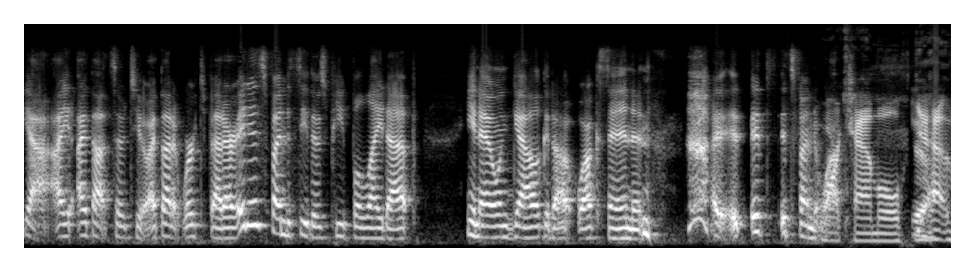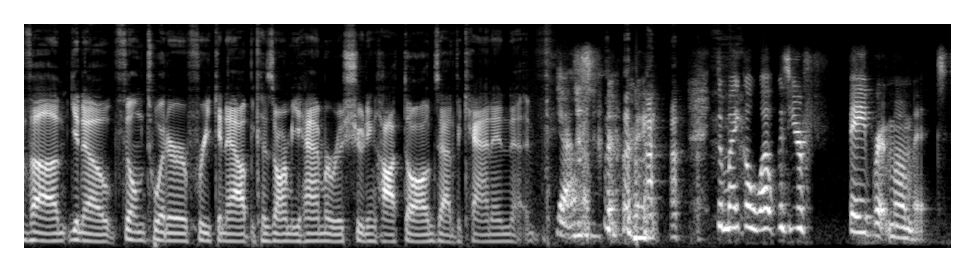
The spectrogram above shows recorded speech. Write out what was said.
Yeah, I, I thought so too. I thought it worked better. It is fun to see those people light up, you know, when Gal Gadot walks in, and it, it's it's fun to Mark watch. Hamill. You have, um, you know, film Twitter freaking out because Armie Hammer is shooting hot dogs out of a cannon. Yes. Right. So, Michael, what was your favorite moment?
